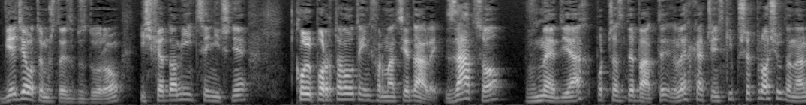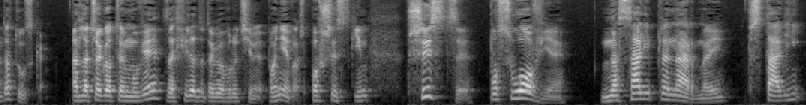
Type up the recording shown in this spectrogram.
Wiedział o tym, że to jest bzdurą i świadomie i cynicznie kolportował te informacje dalej. Za co w mediach podczas debaty Lech Kaczyński przeprosił Donalda Tuska. A dlaczego o tym mówię? Za chwilę do tego wrócimy. Ponieważ po wszystkim wszyscy posłowie na sali plenarnej wstali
